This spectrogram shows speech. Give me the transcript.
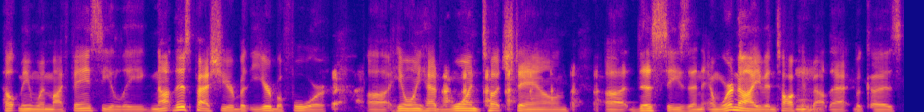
helped me win my fantasy league. Not this past year, but the year before. Uh, he only had one touchdown uh, this season, and we're not even talking mm. about that because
